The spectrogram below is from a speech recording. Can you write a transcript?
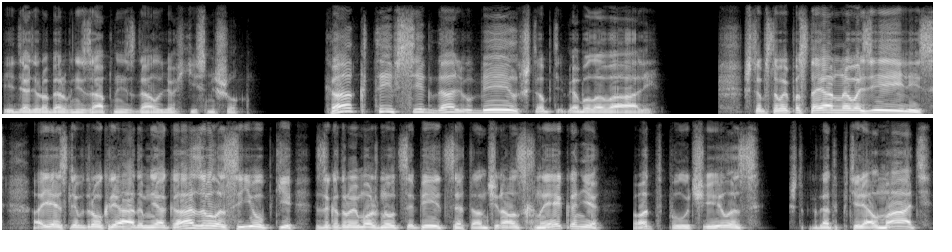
И дядя Робер внезапно издал легкий смешок. Как ты всегда любил, чтоб тебя баловали, чтоб с тобой постоянно возились, а если вдруг рядом не оказывалось юбки, за которую можно уцепиться, то начиналось хныканье. Вот получилось, что когда ты потерял мать...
